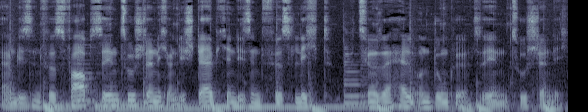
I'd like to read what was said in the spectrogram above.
ähm, die sind fürs Farbsehen zuständig und die Stäbchen, die sind fürs Licht bzw. Hell- und Dunkelsehen zuständig.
